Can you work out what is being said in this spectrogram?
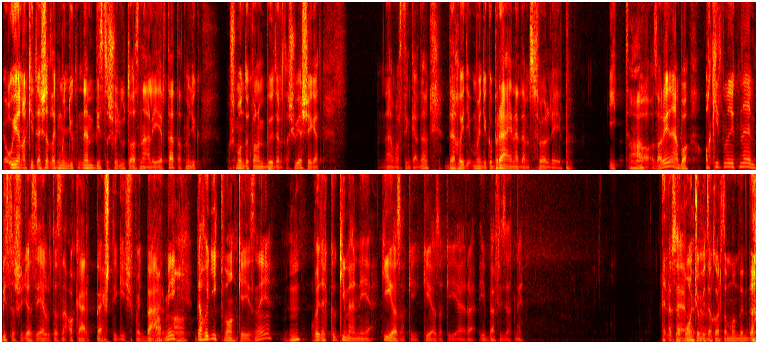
Olyan, akit esetleg mondjuk nem biztos, hogy utaznál érte, tehát mondjuk most mondok valami bődöletes hülyeséget, nem, azt inkább nem, de hogy mondjuk a Brian Adams föllép itt aha. az arénába, akit mondjuk nem biztos, hogy azért elutazná akár Pestig is, vagy bármi, aha. de hogy itt van kézné, uh-huh. hogy akkor kimennie. Ki az, aki, ki az, aki erre így befizetni? Én ezt a Bon Jovi-t akartam mondani, de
